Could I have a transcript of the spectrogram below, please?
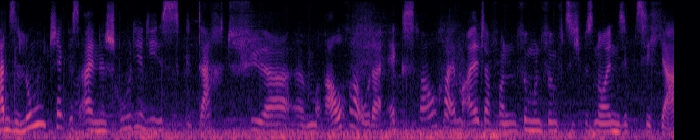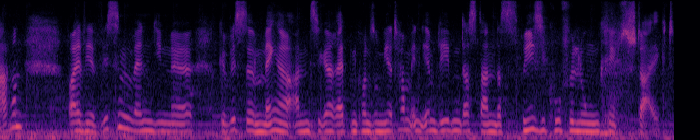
Hanse-Lungencheck ist eine Studie, die ist gedacht für ähm, Raucher oder Ex-Raucher im Alter von 55 bis 79 Jahren, weil wir wissen, wenn die eine gewisse Menge an Zigaretten konsumiert haben in ihrem Leben, dass dann das Risiko für Lungenkrebs steigt.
